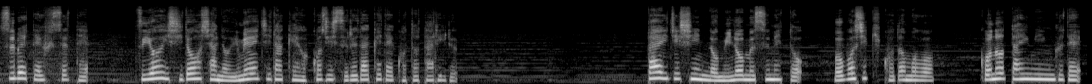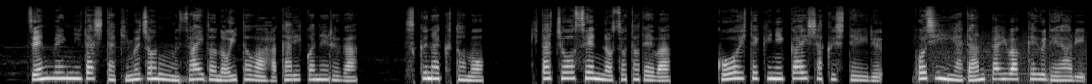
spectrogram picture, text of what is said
すべて伏せて、強い指導者のイメージだけを誇示するだけで事足りる。対自身の身の娘と、おぼしき子供を、このタイミングで、前面に出した金正恩サイドの意図は測りかねるが、少なくとも、北朝鮮の外では、好意的に解釈している個人や団体は稀有であり、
